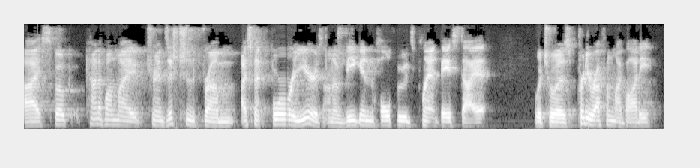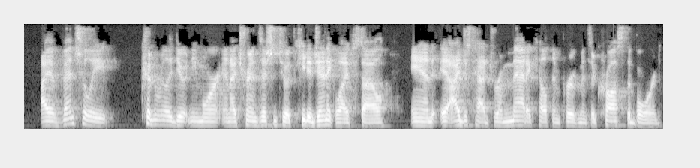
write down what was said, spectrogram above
I spoke kind of on my transition from I spent four years on a vegan, whole foods, plant based diet, which was pretty rough on my body. I eventually couldn't really do it anymore, and I transitioned to a ketogenic lifestyle, and it, I just had dramatic health improvements across the board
